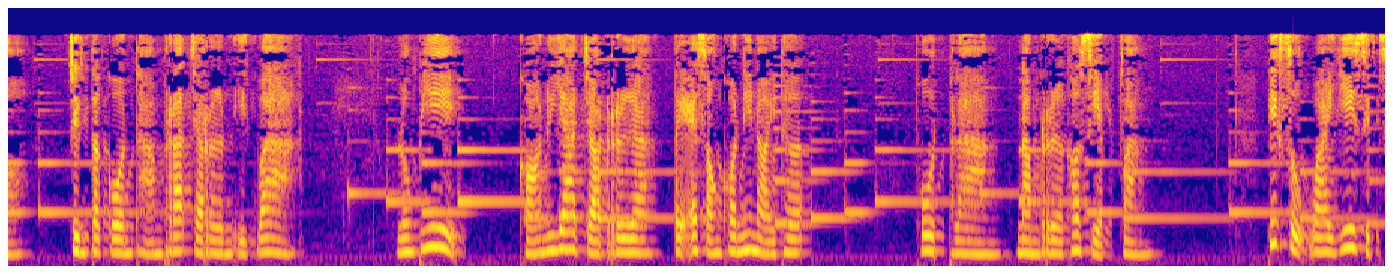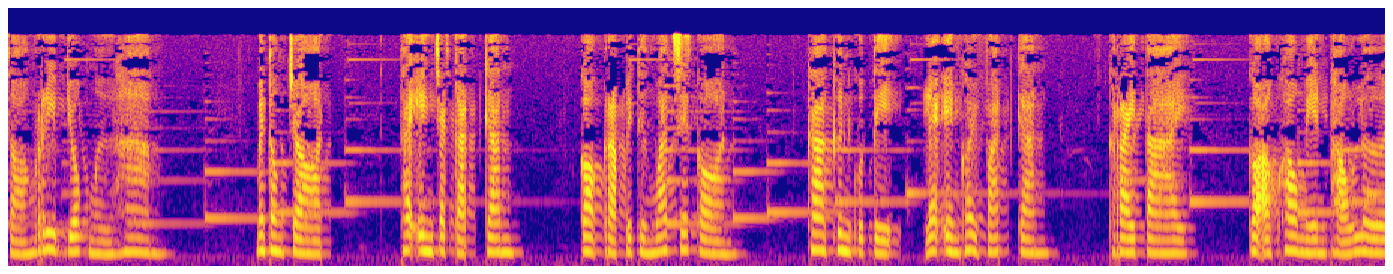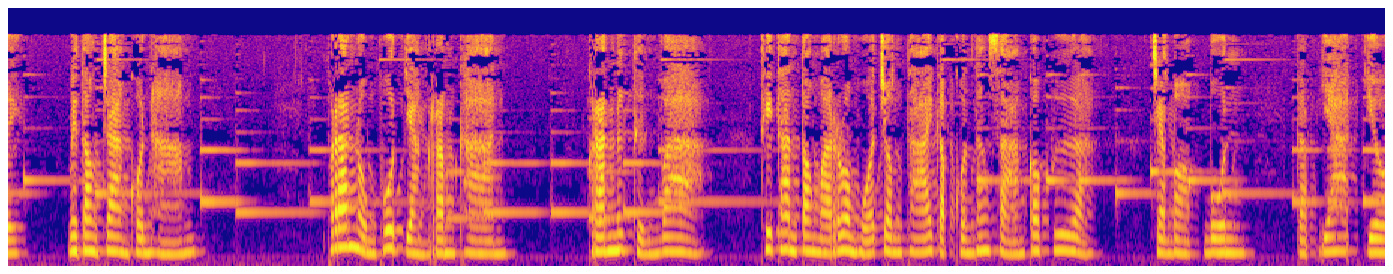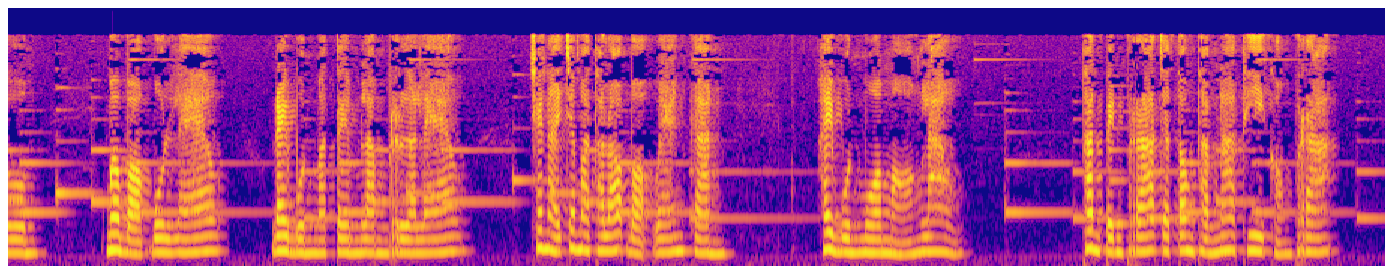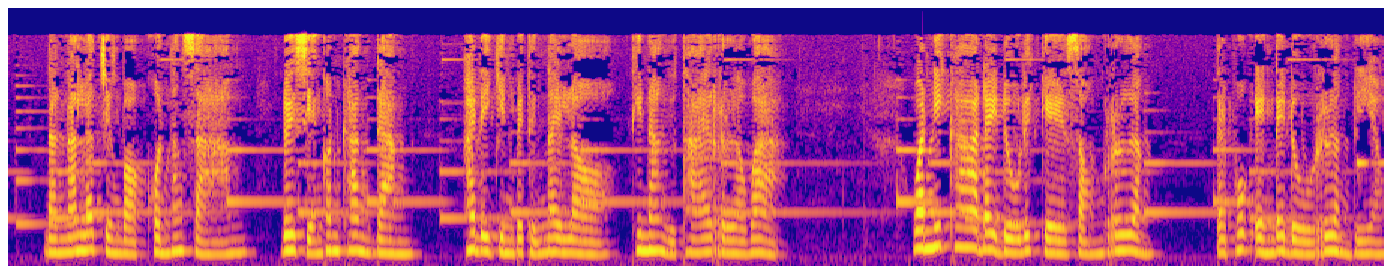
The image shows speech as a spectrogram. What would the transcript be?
จึงตะโกนถามพระเจริญอีกว่า หลวงพี่ ขออนุญาตจอดเรือเตะไอสองคนนี่หน่อยเถอะ พูดพลางนำเรือเข้าเสียบฟัง ภิกษุวัยยี่สิบสองรีบยกมือห้าม ไม่ต้องจอด ถ้าเองจะกัดกัน ก็กลับไปถึงวัดเสียก่อน ข้าขึ้นกุฏิและเองค่อยฟัดกัน ใครตายก็เอาเข้าเมนเผาเลย ไม่ต้องจ้างคนหาม พระหนุ่มพูดอย่างรำคาญ ครั้นนึกถึงว่า ที่ท่านต้องมาร่วมหัวจมท้ายกับคนทั้งสามก็เพื่อ จะบอกบุญกับญาติโยม เมื่อบอกบุญแล้ว ได้บุญมาเต็มลำเรือแล้วฉะไหนจะมาทะเลาะเบาแว้งกัน ให้บุญมัวหมองเล่า ท่านเป็นพระจะต้องทำหน้าที่ของพระ ดังนั้นแล้วจึงบอกคนทั้งสามด้วยเสียงค่อนข้างดัง ให้ได้ยินไปถึงนายหลอที่นั่งอยู่ท้ายเรือว่า วันนี้ข้าได้ดูลิเกสองเรื่อง แต่พวกเองได้ดูเรื่องเดียว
